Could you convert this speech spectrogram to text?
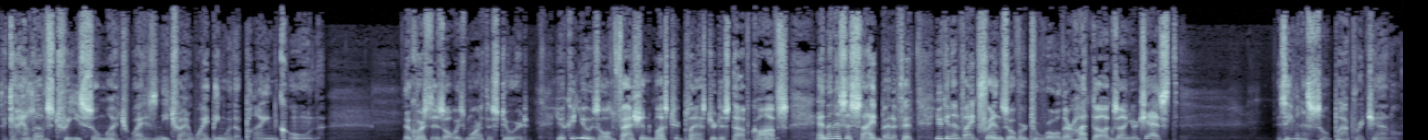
The guy loves trees so much. Why doesn't he try wiping with a pine cone? Of course, there's always Martha Stewart. You can use old fashioned mustard plaster to stop coughs, and then as a side benefit, you can invite friends over to roll their hot dogs on your chest. There's even a soap opera channel.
